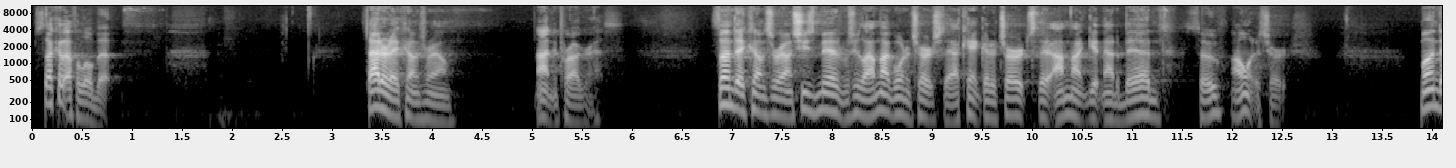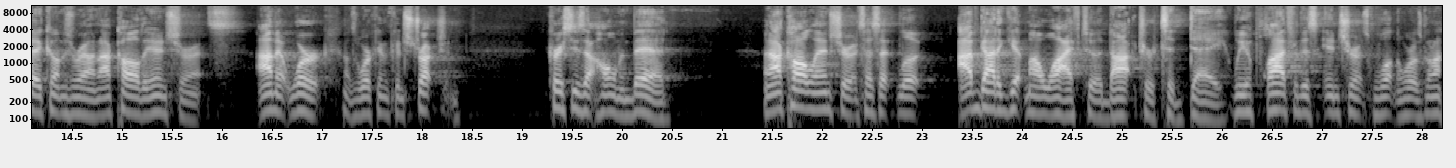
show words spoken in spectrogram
suck it up a little bit. Saturday comes around, not any progress. Sunday comes around, she's miserable. She's like, I'm not going to church today. I can't go to church. Today. I'm not getting out of bed. So I went to church. Monday comes around, I call the insurance. I'm at work. I was working construction. Christy's at home in bed. And I call insurance. I said, Look, I've got to get my wife to a doctor today. We applied for this insurance. What in the world is going on?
